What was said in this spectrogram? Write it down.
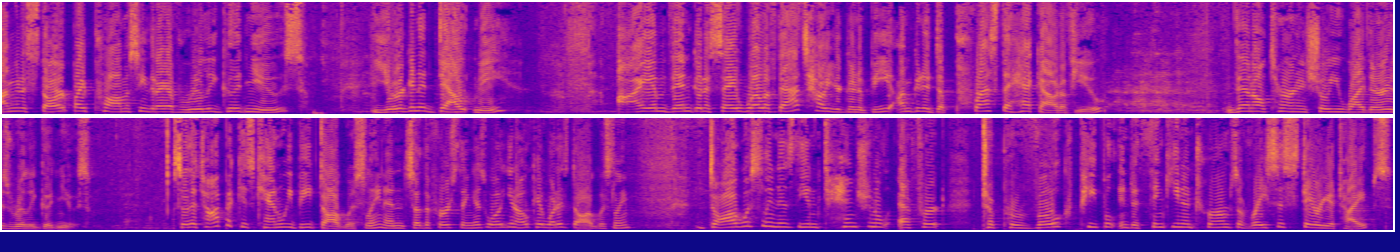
I'm going to start by promising that I have really good news. You're going to doubt me. I am then going to say, well, if that's how you're going to be, I'm going to depress the heck out of you. then I'll turn and show you why there is really good news. So the topic is can we beat dog whistling? And so the first thing is, well, you know, okay, what is dog whistling? Dog whistling is the intentional effort to provoke people into thinking in terms of racist stereotypes,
